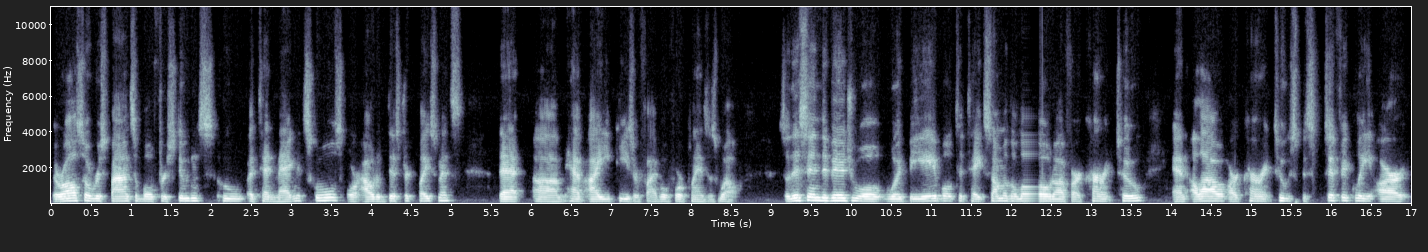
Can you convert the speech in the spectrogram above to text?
They're also responsible for students who attend magnet schools or out of district placements that um, have IEPs or 504 plans as well. So this individual would be able to take some of the load off our current two and allow our current two, specifically our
